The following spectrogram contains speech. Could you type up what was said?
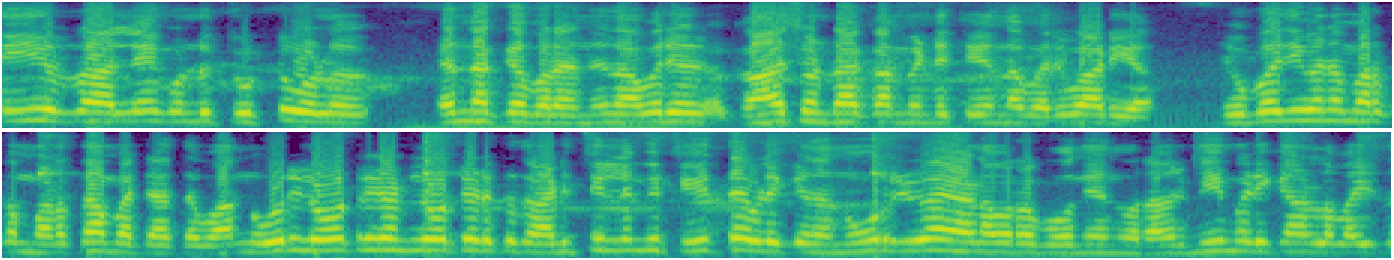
തീയിടുക അല്ലെങ്കിൽ കൊണ്ട് ചുട്ടുകൊള്ളു എന്നൊക്കെ പറയുന്നത്. ഇത് അവർ കാശുണ്ടാക്കാൻ വേണ്ടി ചെയ്യുന്ന പരിപാടിയാ. ഉപജീവന മാർഗം നടത്താൻ പറ്റാത്ത വന്ന് ഒരു ലോട്ടറി രണ്ട് ലോട്ടറി എടുക്കുന്നത് അടിച്ചില്ലെങ്കിൽ ചീത്ത വിളിക്കുന്നത് നൂറ് രൂപയാണ് അവരുടെ പോകുന്നതെന്ന് പറയാം. അവർ മീൻ മേടിക്കാനുള്ള പൈസ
